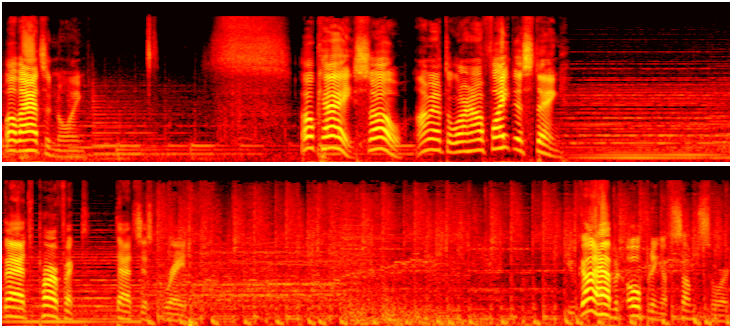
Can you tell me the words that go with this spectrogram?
Well, that's annoying. Okay, so I'm gonna have to learn how to fight this thing. That's perfect. That's just great. You gotta have an opening of some sort.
